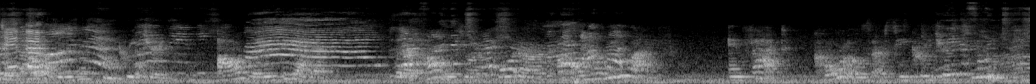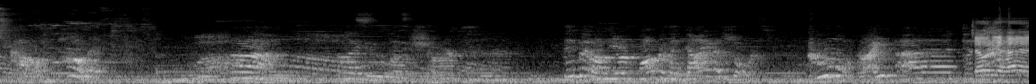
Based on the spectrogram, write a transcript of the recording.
Chetan. All living together. Their homes were a quarter of marine life. In fact, corals are sea creatures too, called polyps. Wow I do love sharks. They've been on the earth longer than dinosaurs. Cool, right? Uh, शौर्य हाय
